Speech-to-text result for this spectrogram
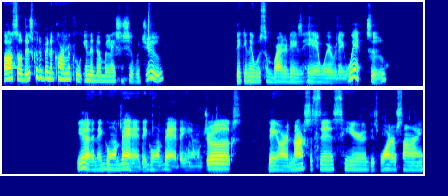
Also, this could have been a karmic who ended a relationship with you thinking it was some brighter days ahead wherever they went to. Yeah, and they going bad. They going bad. They on drugs. They are narcissists here. This water sign,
